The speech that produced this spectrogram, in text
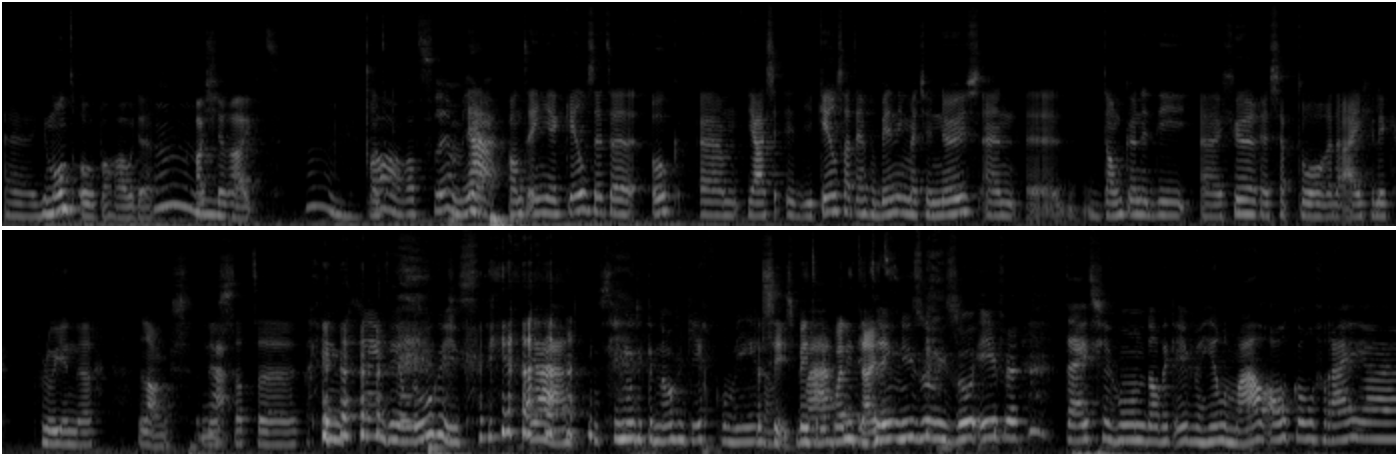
eh, je mond open houden Mm. als je ruikt. Mm. Want- oh, wat slim. Ja. Ja. want in je keel zitten ook, ehm, ja, je keel staat in verbinding met je neus en eh, dan kunnen die eh, geurreceptoren er eigenlijk vloeiender langs. Ja. Dus dat, eh, Klinkt, klinkt heel logisch. ja. Ja, misschien moet ik het nog een keer proberen. Precies, betere Maar kwaliteit. Ik drink nu sowieso even een tijdje gewoon dat ik even helemaal alcoholvrij eh,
